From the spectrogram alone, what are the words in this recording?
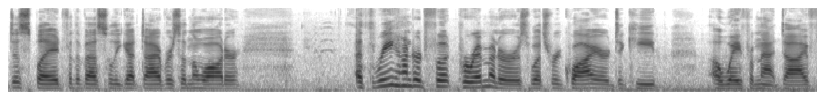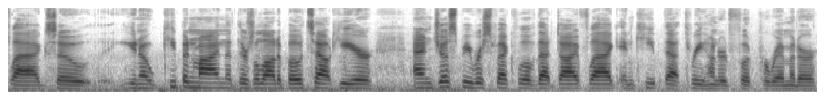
displayed for the vessel. You got divers in the water. A 300 foot perimeter is what's required to keep away from that dive flag. So, you know, keep in mind that there's a lot of boats out here and just be respectful of that dive flag and keep that 300 foot perimeter.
